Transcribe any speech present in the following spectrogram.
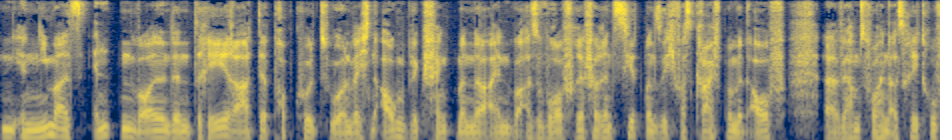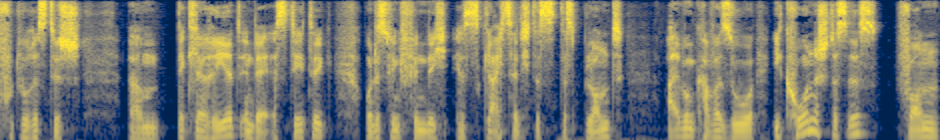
niemals enden wollenden Drehrad der Popkultur und welchen Augenblick fängt man da ein? Also worauf referenziert man sich? Was greift man mit auf? Äh, wir haben es vorhin als retrofuturistisch ähm, deklariert in der Ästhetik und deswegen finde ich, ist gleichzeitig das, das Blond Albumcover so ikonisch das ist von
